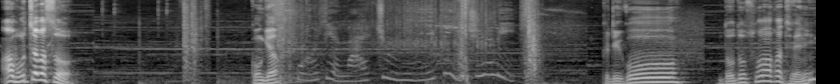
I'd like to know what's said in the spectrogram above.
아 못 잡았어. 공격. 그리고 너도 소화가 되니?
